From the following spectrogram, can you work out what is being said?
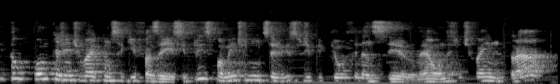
Então, como que a gente vai conseguir fazer isso? E principalmente num serviço de PPO financeiro, né, onde a gente vai entrar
